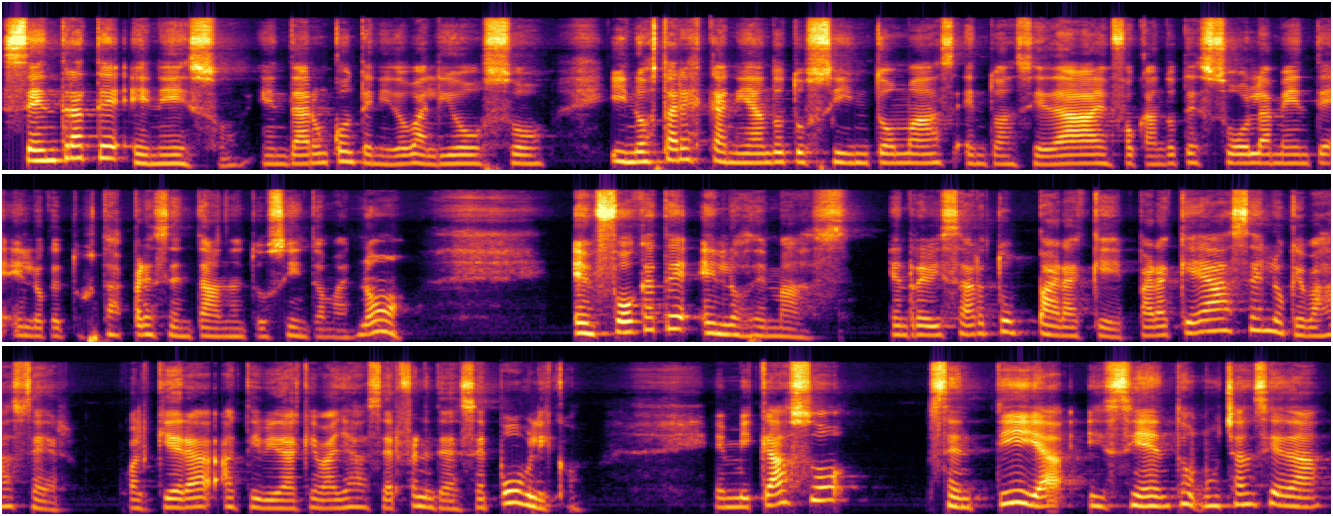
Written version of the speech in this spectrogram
Céntrate en eso, en dar un contenido valioso y no estar escaneando tus síntomas en tu ansiedad, enfocándote solamente en lo que tú estás presentando en tus síntomas. No, enfócate en los demás, en revisar tu para qué, para qué haces lo que vas a hacer, cualquier actividad que vayas a hacer frente a ese público. En mi caso, sentía y siento mucha ansiedad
